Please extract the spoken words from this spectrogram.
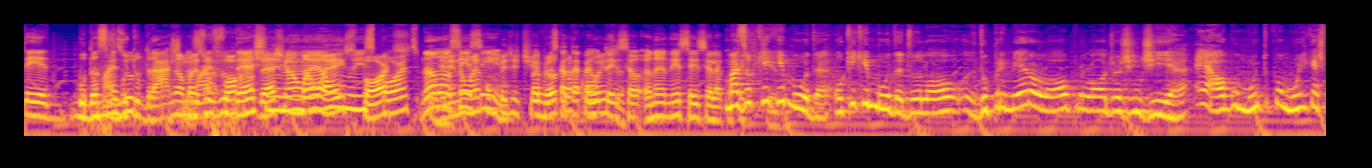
ter mudanças Mas muito o- drásticas. Não, mas, Mas o o Destiny Destiny não não, é é, um esportes, Não, não, ele sim, não é sim. competitivo, Foi por é isso que eu até perguntei se eu, eu nem sei se ele é Mas competitivo. o que que muda? O que que muda do LoL, do primeiro LoL pro LoL de hoje em dia? É algo muito comum e que as,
